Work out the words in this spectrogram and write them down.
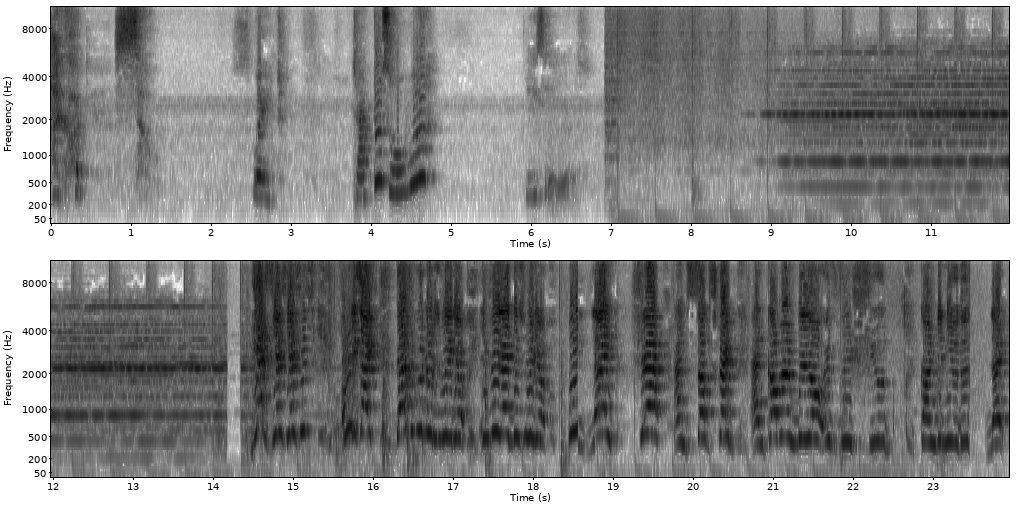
I got so. Wait, chapter's over? Please say yours. Yes, yes, yes, yes. Okay, guys, for this video. If you like this video, please like, share, and subscribe, and comment below if we should continue this. Like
